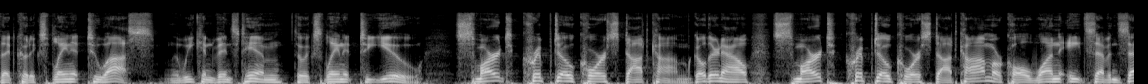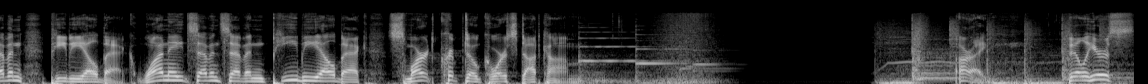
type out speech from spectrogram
that could explain it to us. We convinced him to explain it to you. SmartCryptoCourse.com. Go there now, smartcryptocourse.com, or call 1 877 PBL Beck. 1 877 PBL Beck, smartcryptocourse.com. All right. Bill, here's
